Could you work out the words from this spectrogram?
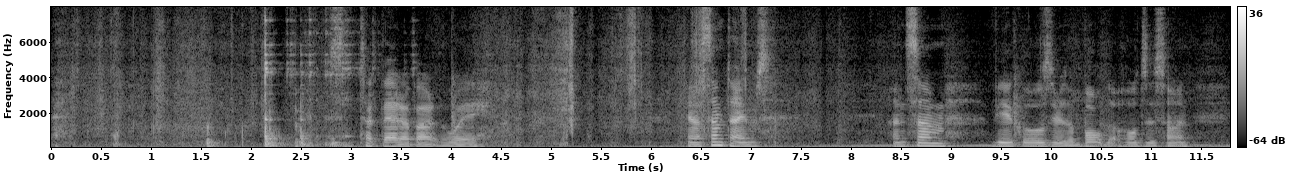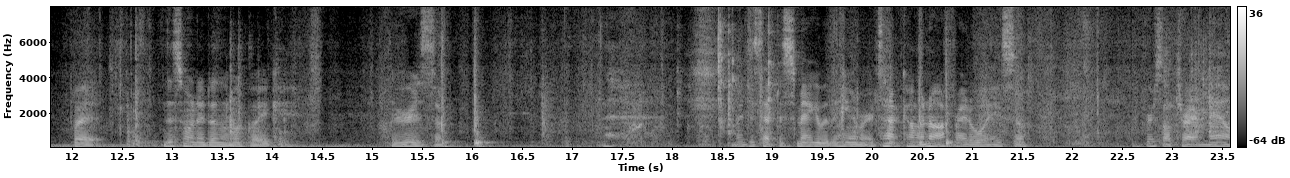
That. Just tuck that up out of the way. Now sometimes on some vehicles there's a bolt that holds this on, but this one it doesn't look like there is so I just have to smack it with a hammer. It's not coming off right away, so first I'll try and nail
